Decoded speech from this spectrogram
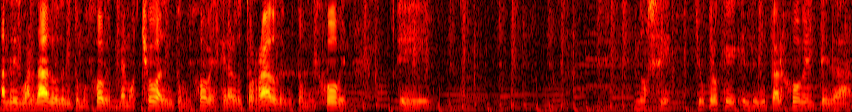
Andrés Guardado debutó muy joven, Memo Ochoa debutó muy joven, Gerardo Torrado debutó muy joven. Eh, no sé, yo creo que el debutar joven te da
